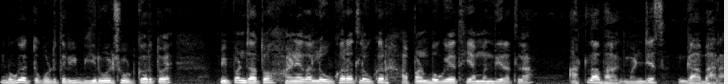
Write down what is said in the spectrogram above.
बघूयात तो कुठेतरी बी रोल शूट करतोय. मी पण जातो आणि आता लवकरात लवकर आपण बघूयात या मंदिरातला आतला भाग म्हणजेच गाभारा.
